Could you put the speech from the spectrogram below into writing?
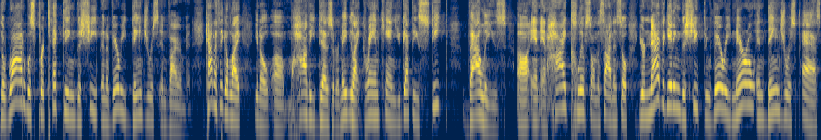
the rod was protecting the sheep in a very dangerous environment. Kind of think of like, you know, uh, Mojave Desert or maybe like Grand Canyon. You've got these steep valleys uh, and, and high cliffs on the side. And so you're navigating the sheep through very narrow and dangerous paths.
